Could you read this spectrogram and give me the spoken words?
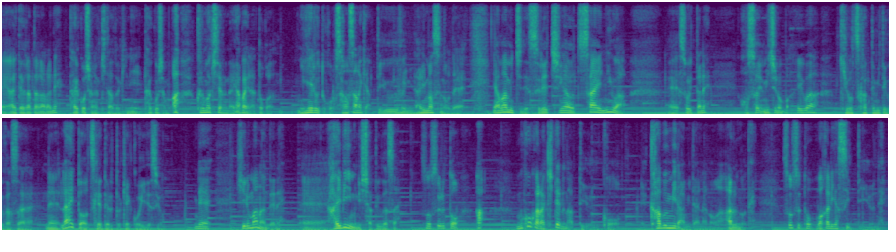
えー、相手方からね、対向車が来た時に、対向車も、あ車来てるな、やばいなとか、逃げるところ探さなきゃっていう風になりますので、山道ですれ違う際には、えー、そういったね、細い道の場合は気を使ってみてください。ね、ライトをつけてると結構いいですよ。で、昼間なんでね、えー、ハイビームにしちゃってください。そうすると、あ向こうから来てるなっていう、こう、カーブミラーみたいなのがあるので、そうすると分かりやすいっていうね、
